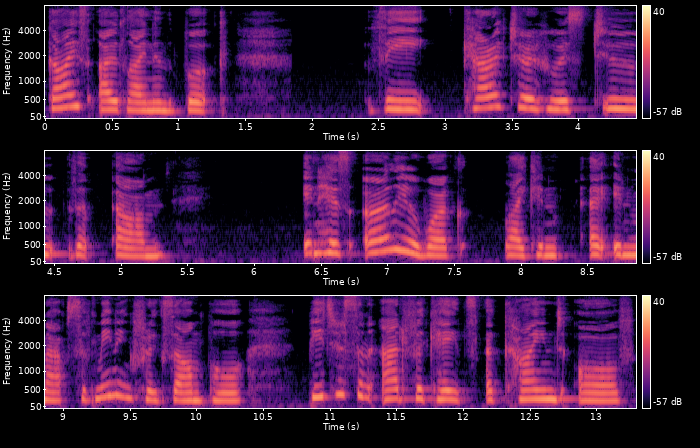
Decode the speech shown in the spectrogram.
guys outline in the book, the character who is to the um, in his earlier work, like in uh, in Maps of Meaning, for example, Peterson advocates a kind of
